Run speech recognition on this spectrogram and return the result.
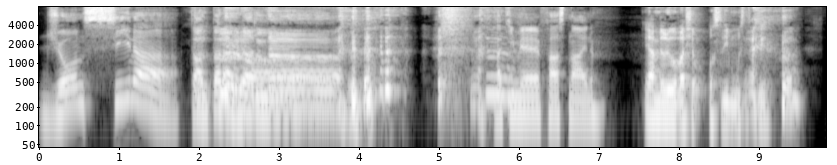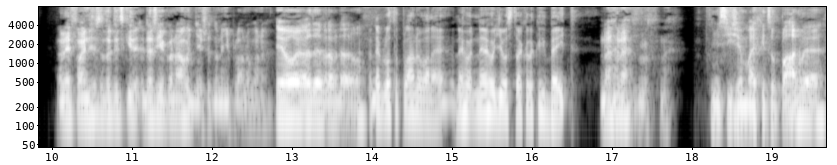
John Cena. Tan, tan, tan, tan. A tím je Fast Nine. Já miluju vaše oslí můstky. Ale je fajn, že se to vždycky daří jako náhodně, že to není plánované. Jo, jo, to je pravda, no. Nebylo to plánované? Neho, nehodilo se to jako takový bait? Ne, ne, ne. Myslíš, že Mike něco plánuje?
